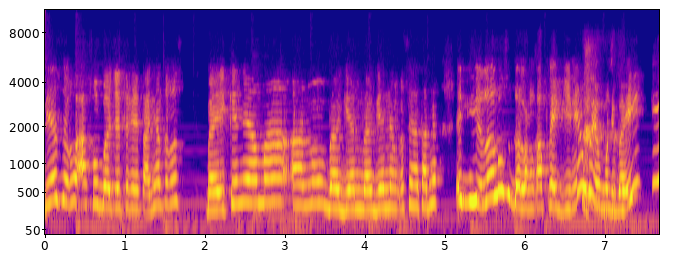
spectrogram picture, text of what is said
Dia suruh aku baca ceritanya terus baikin ya ma. Anu bagian-bagian yang kesehatannya. Eh gila lu sudah lengkap kayak gini apa yang mau dibaiki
